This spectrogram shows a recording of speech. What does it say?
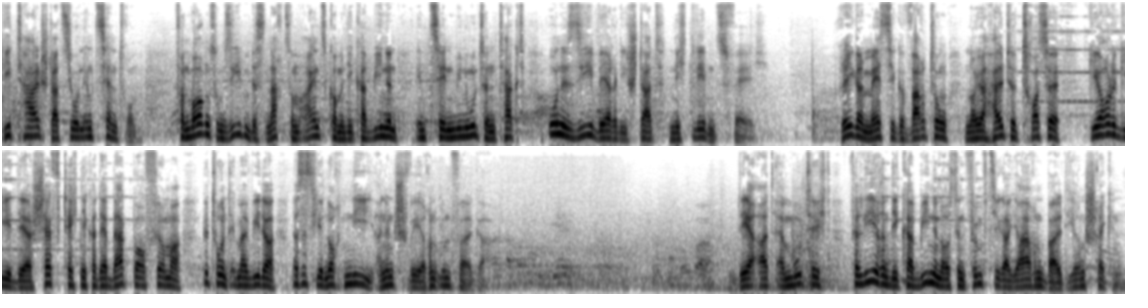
Die Talstation im Zentrum. Von morgens um sieben bis nachts um eins kommen die Kabinen im Zehn-Minuten-Takt. Ohne sie wäre die Stadt nicht lebensfähig. Regelmäßige Wartung, neue Haltetrosse, Georgi, der Cheftechniker der Bergbaufirma, betont immer wieder, dass es hier noch nie einen schweren Unfall gab. Derart ermutigt, verlieren die Kabinen aus den 50er Jahren bald ihren Schrecken.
